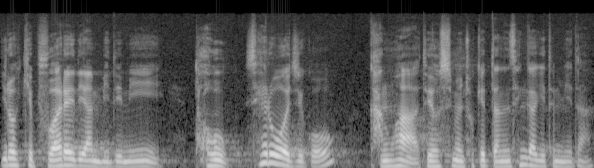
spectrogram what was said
이렇게 부활에 대한 믿음이 더욱 새로워지고 강화되었으면 좋겠다는 생각이 듭니다.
